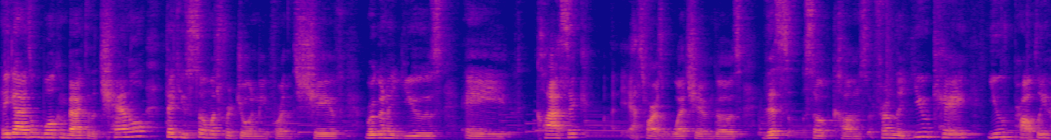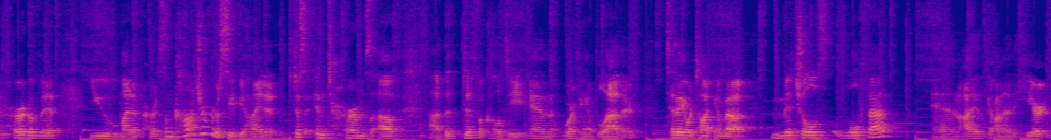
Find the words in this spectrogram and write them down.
Hey guys, welcome back to the channel. Thank you so much for joining me for this shave. We're gonna use a classic as far as wet shaving goes. This soap comes from the UK. You've probably heard of it. You might have heard some controversy behind it, just in terms of uh, the difficulty in working up lather. Today we're talking about Mitchell's Wool Fat, and I've got it here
